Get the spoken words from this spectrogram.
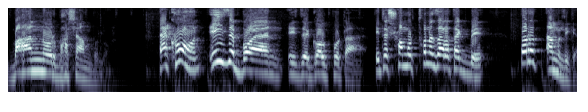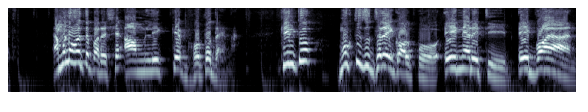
বাহান্নর ভাষা আন্দোলন। এখন এই যে বয়ান, এই যে গল্পটা, এটা সমর্থনে যারা থাকবে, তারা আওয়ামী লীগের। এমনও হতে পারে সে আওয়ামী লীগকে ভোটও দেয় না। কিন্তু মুক্তিযুদ্ধের এই গল্প, এই ন্যারেটিভ এই বয়ান,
